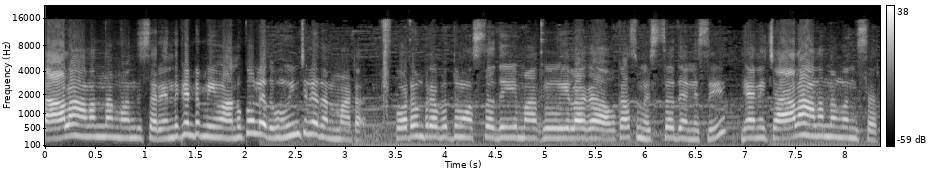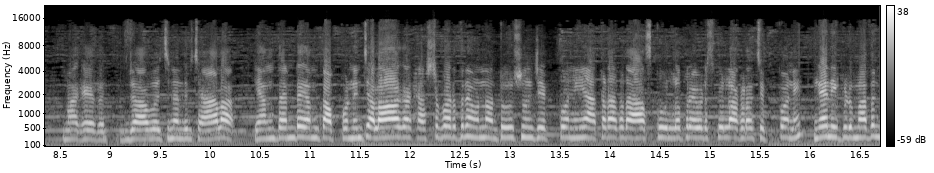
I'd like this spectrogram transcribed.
చాలా ఆనందంగా ఉంది సార్. ఎందుకంటే మేము అనుకోలేదు ఊహించలేదు అనమాట కూటమి ప్రభుత్వం వస్తది మాకు ఇలాగా అవకాశం ఇస్తుంది అనేసి. కానీ చాలా ఆనందంగా ఉంది సార్ మాకైతే. జాబ్ వచ్చినందుకు చాలా. ఎంత అంటే ఎంత అప్పటి నుంచి అలాగా కష్టపడుతూనే ఉన్నాం. ట్యూషన్లు చెప్పుకొని అక్కడక్కడ ఆ స్కూల్లో ప్రైవేట్ స్కూల్లో అక్కడ చెప్పుకొని. కానీ ఇప్పుడు మాత్రం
